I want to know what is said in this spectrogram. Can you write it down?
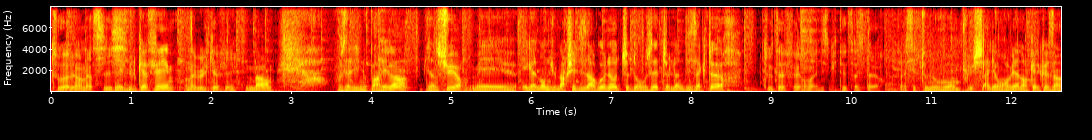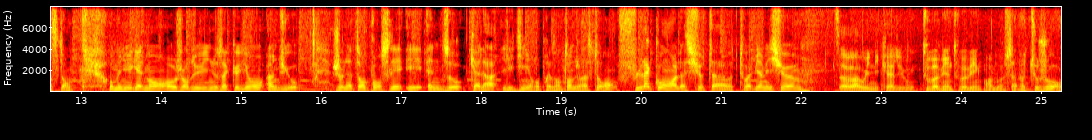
Tout va bien, merci. Vous avez bu le café On a bu le café. Bon. Vous allez nous parler vin, bien sûr, mais également du marché des Argonautes, dont vous êtes l'un des acteurs. Tout à fait, on va discuter de ça tout à l'heure. C'est tout nouveau en plus. Allez, on revient dans quelques instants. Au menu également, aujourd'hui, nous accueillons un duo. Jonathan Poncelet et Enzo Cala, les dignes représentants du restaurant Flacon à la Ciotat. Tout va bien, messieurs? Ça va, oui, nickel, et vous? Tout va bien, tout va bien. Bon, bon, ça va toujours.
